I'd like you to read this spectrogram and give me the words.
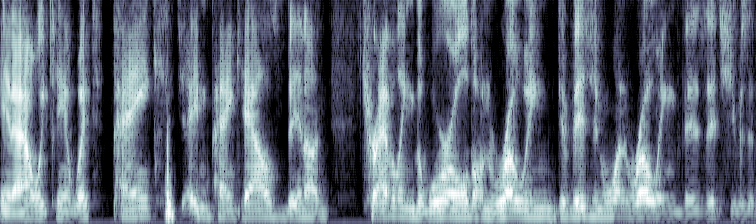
And now we can't wait. Pank, Jaden Pankow's been on traveling the world on rowing, Division One rowing visit. She was at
